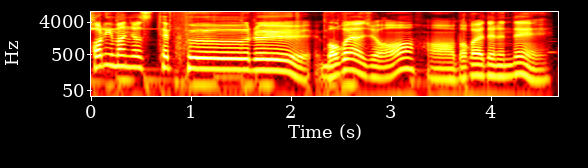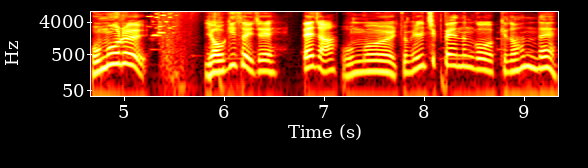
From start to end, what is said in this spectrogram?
서리마녀 스태프를 먹어야죠. 어 먹어야 되는데 보물을 여기서 이제 빼자. 보물 좀 일찍 빼는 것 같기도 한데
